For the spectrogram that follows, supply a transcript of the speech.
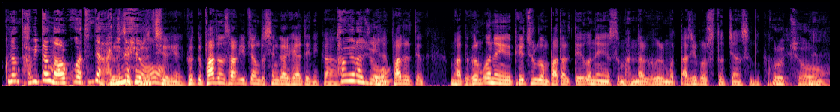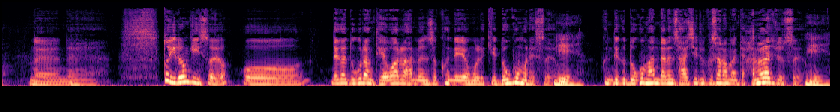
그냥 답이 딱 나올 것 같은데 아니네요. 그렇죠. 예. 그것도 받은 사람 입장도 생각을 해야 되니까. 당연하죠. 예, 받을 때 맞아. 그럼 은행에 대출금 받을 때 은행에서 만날 그걸 뭐 따져볼 수도 없지 않습니까? 그렇죠. 네, 네. 네. 또 이런 게 있어요. 어, 내가 누구랑 대화를 하면서 그 내용을 이렇게 녹음을 했어요. 예. 근데 그 녹음한다는 사실을 그 사람한테 안 알려줬어요. 예.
